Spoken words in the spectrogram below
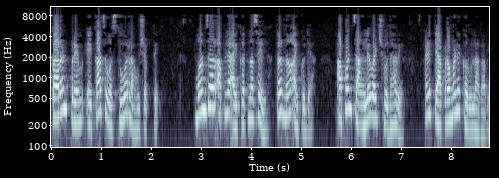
कारण प्रेम एकाच वस्तूवर राहू शकते. मन जर आपले ऐकत नसेल तर न ऐकू द्या. आपण चांगले वाईट शोधावे आणि त्याप्रमाणे करू लागावे.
